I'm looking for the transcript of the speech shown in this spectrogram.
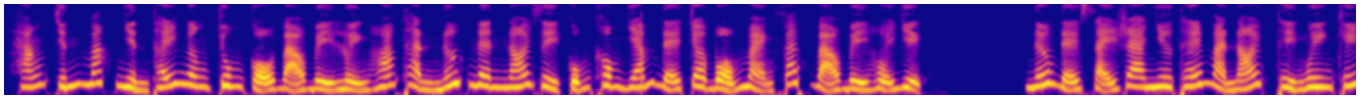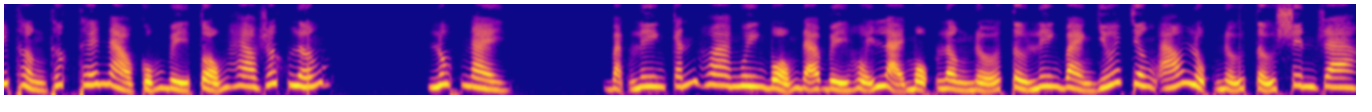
Hắn chính mắt nhìn thấy ngân chung cổ bảo bị luyện hóa thành nước nên nói gì cũng không dám để cho bổn mạng pháp bảo bị hủy diệt. Nếu để xảy ra như thế mà nói thì nguyên khí thần thức thế nào cũng bị tổn hao rất lớn. Lúc này, Bạch Liên cánh hoa nguyên bổn đã bị hủy lại một lần nữa từ liên bàn dưới chân áo lục nữ tử sinh ra.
